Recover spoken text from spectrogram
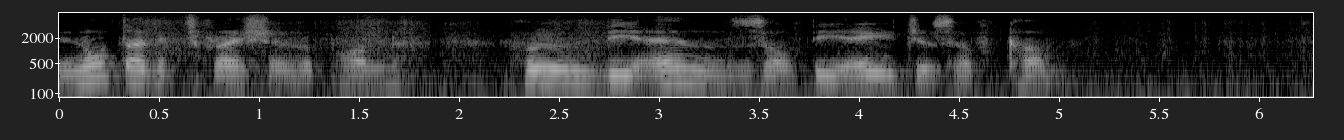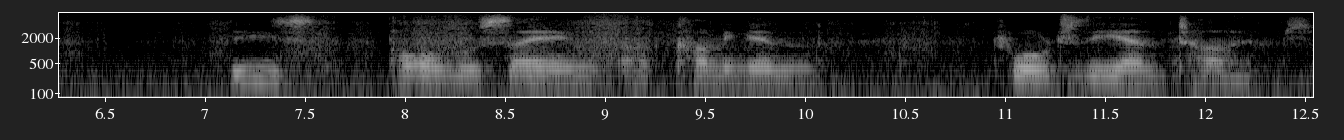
You note that expression, upon whom the ends of the ages have come. These, Paul was saying, are coming in towards the end times.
